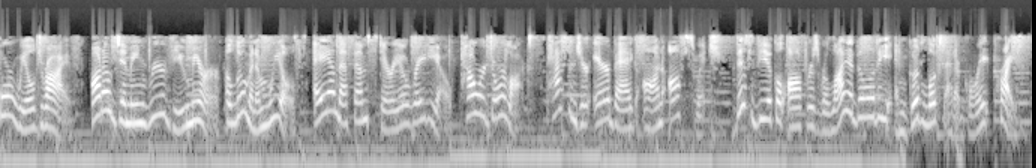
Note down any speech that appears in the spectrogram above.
four wheel drive, auto dimming rear view mirror, aluminum wheels, AM FM stereo radio, power door locks, passenger airbag on off switch. This vehicle offers reliability and good looks at a great price.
